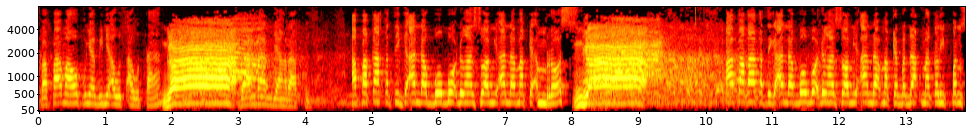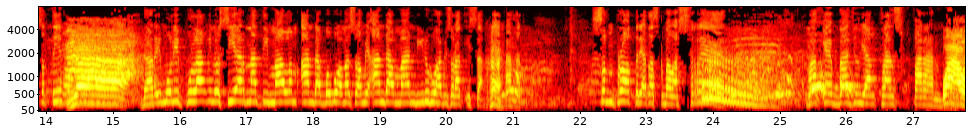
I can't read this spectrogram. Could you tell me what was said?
Bapak mau punya bini aut-autan? enggak, Dandan yang rapi. Apakah ketika Anda bobok dengan suami Anda pakai embros? enggak, Apakah ketika Anda bobok dengan suami Anda pakai bedak, pakai lipen setir? enggak, Dari mulai pulang Indosiar nanti malam Anda bobok sama suami Anda mandi dulu habis sholat isya hangat. Semprot dari atas ke bawah seret. Pakai baju yang transparan. wow,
